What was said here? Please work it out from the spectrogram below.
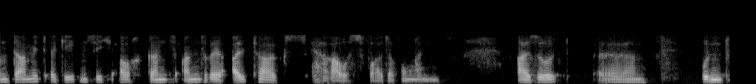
und damit ergeben sich auch ganz andere Alltagsherausforderungen. Also äh, und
